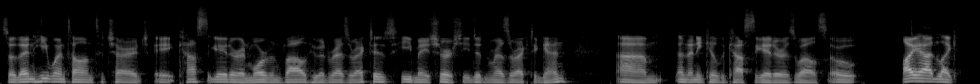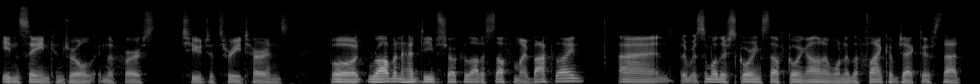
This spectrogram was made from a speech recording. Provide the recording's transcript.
So then he went on to charge a Castigator and Morvenn Vahl, who had resurrected. He made sure she didn't resurrect again, um, and then he killed the Castigator as well. So I had like insane control in the first two to three turns, but Robin had deep struck a lot of stuff in my backline and there was some other scoring stuff going on on one of the flank objectives that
